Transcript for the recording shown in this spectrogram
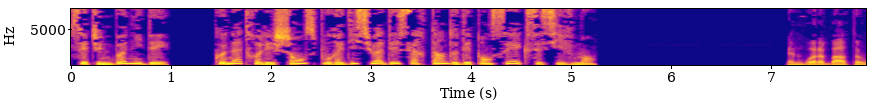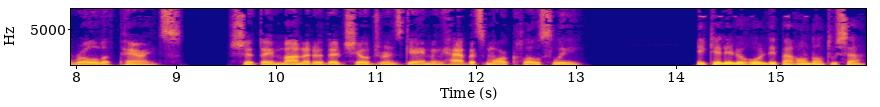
C'est une bonne idée. Connaître les chances pourrait dissuader certains de dépenser excessivement. And what about the role of parents? Should they monitor their children's gaming habits more closely? Et quel est le rôle des parents dans tout ça?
